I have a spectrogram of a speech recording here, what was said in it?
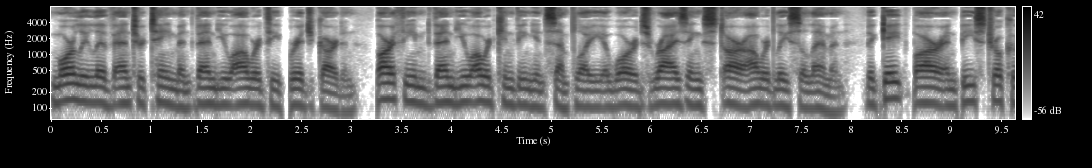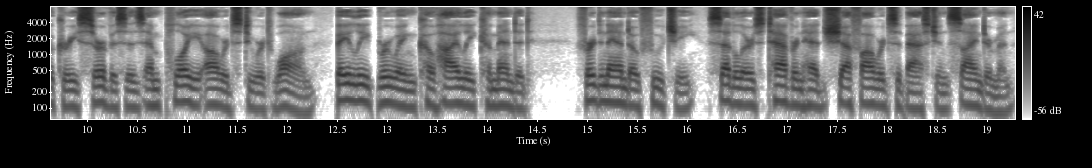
Morley Live Entertainment Venue Award The Bridge Garden, Bar Themed Venue Award Convenience Employee Awards Rising Star Award Lisa Lemon, The Gate Bar and Bistro Cookery Services Employee Award Stuart Wan. Bailey Brewing Co. Highly commended. Ferdinando Fucci, Settlers Tavern Head Chef Howard Sebastian Sinderman,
